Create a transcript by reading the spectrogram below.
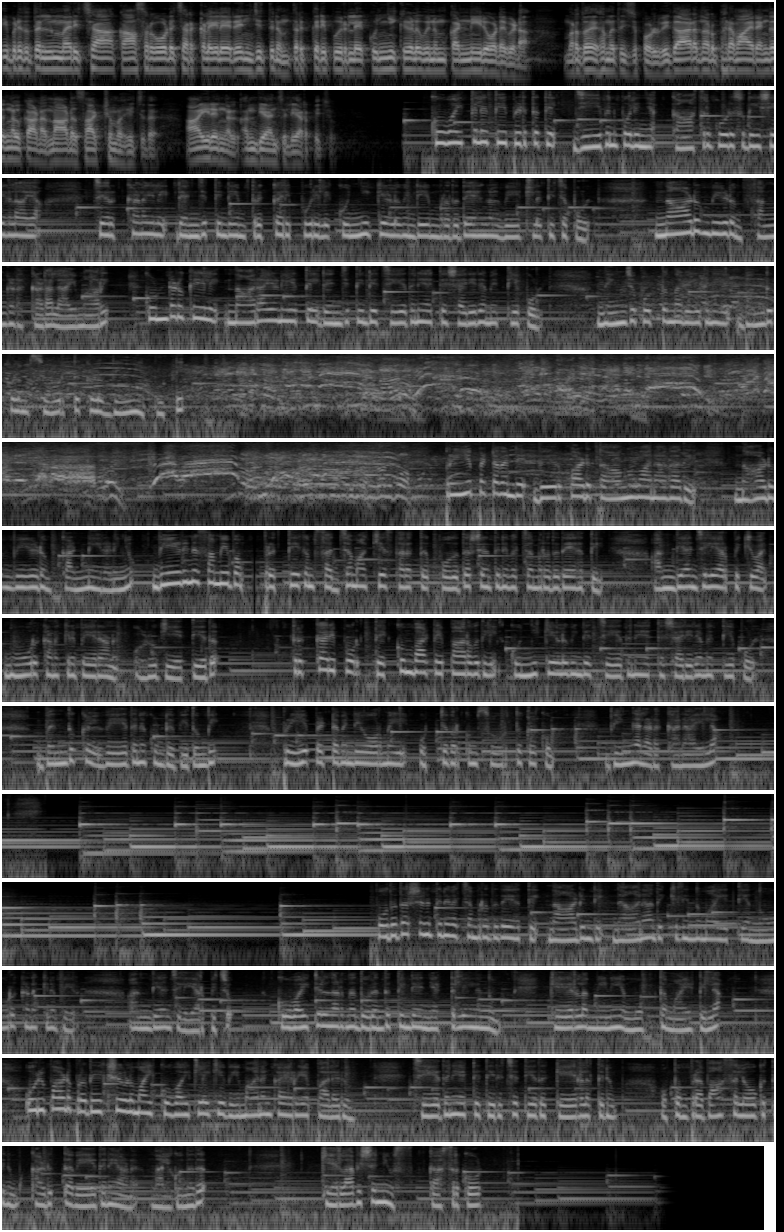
തീപിടുത്തത്തിൽ മരിച്ച കാസർഗോഡ് ചെർക്കളയിലെ രഞ്ജിത്തിനും തൃക്കരിപ്പൂരിലെ കുഞ്ഞിക്കേളുവിനും കണ്ണീരോടെ വിട. മൃതദേഹം എത്തിച്ചപ്പോൾ വികാരനിർഭരമായ രംഗങ്ങൾക്കാണ് നാട് സാക്ഷ്യം വഹിച്ചത്. ആയിരങ്ങൾ അന്ത്യാഞ്ജലി അർപ്പിച്ചു. കുവൈത്തിലെ തീപിടുത്തത്തിൽ ജീവൻ പൊലിഞ്ഞ കാസർഗോഡ് സ്വദേശികളായ ചെർക്കളയിലെ രഞ്ജിത്തിന്റെയും തൃക്കരിപ്പൂരിലെ കുഞ്ഞിക്കേളുവിന്റെയും മൃതദേഹങ്ങൾ വീട്ടിലെത്തിച്ചപ്പോൾ നാടും വീടും സങ്കടക്കടലായി മാറി. കുണ്ടടുക്കയിലെ നാരായണീയത്തിൽ രഞ്ജിത്തിന്റെ ചേതനയറ്റ ശരീരമെത്തിയപ്പോൾ നെഞ്ചു പൊട്ടുന്ന വേദനയിൽ ബന്ധുക്കളും സുഹൃത്തുക്കളും വിങ്ങി പൊട്ടി. പ്രിയപ്പെട്ടവന്റെ വേർപാട് താങ്ങുവാനാകാതെ നാടും വീടും കണ്ണീരണിഞ്ഞു. വീടിന് സമീപം പ്രത്യേകം സജ്ജമാക്കിയ സ്ഥലത്ത് പൊതുദർശനത്തിന് വെച്ച മൃതദേഹത്തിൽ അന്ത്യാഞ്ജലി അർപ്പിക്കുവാൻ നൂറുകണക്കിന് പേരാണ് ഒഴുകിയെത്തിയത്. തൃക്കരിപ്പൂർ തെക്കുംപാട്ടെ പാർവതിയിൽ കുഞ്ഞിക്കേളുവിന്റെ ചേതനയേറ്റ ശരീരമെത്തിയപ്പോൾ ബന്ധുക്കൾ വേദന കൊണ്ട് വിതുമ്പി. പ്രിയപ്പെട്ടവന്റെ ഓർമ്മയിൽ ഉറ്റവർക്കും സുഹൃത്തുക്കൾക്കും വിങ്ങലടക്കാനായില്ല. പൊതുദർശനത്തിന് വെച്ച മൃതദേഹത്തെ നാടിന്റെ നാനാദിക്കിൽ നിന്നുമായി എത്തിയ നൂറുകണക്കിന് പേർ അന്ത്യാഞ്ജലി അർപ്പിച്ചു. കുവൈറ്റിൽ നടന്ന ദുരന്തത്തിന്റെ ഞെട്ടലിൽ നിന്നും കേരളം ഇനിയും മുക്തമായിട്ടില്ല. ഒരുപാട് പ്രതീക്ഷകളുമായി കുവൈറ്റിലേക്ക് വിമാനം കയറിയ പലരും ചേതനയേറ്റ് തിരിച്ചെത്തിയത് കേരളത്തിനും ഒപ്പം പ്രവാസ ലോകത്തിനും കടുത്ത വേദനയാണ് നൽകുന്നത്. Kerala vision news Kasaragod.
